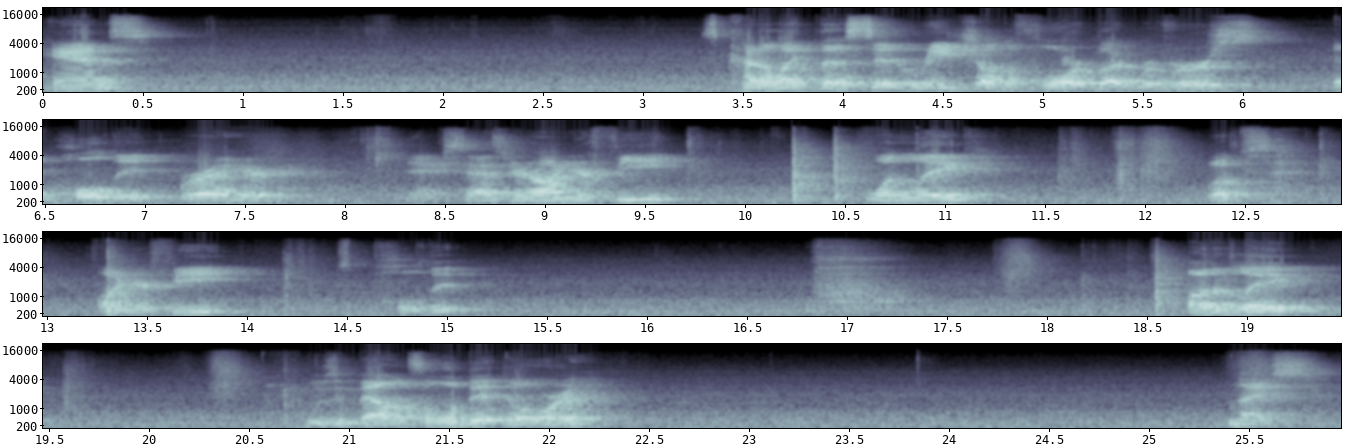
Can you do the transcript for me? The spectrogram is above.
hands. It's kind of like the sit and reach on the floor, but reverse and hold it right here. Next, as you're on your feet, one leg, whoops, on your feet, just hold it. Other leg, losing balance a little bit, don't worry. Nice.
